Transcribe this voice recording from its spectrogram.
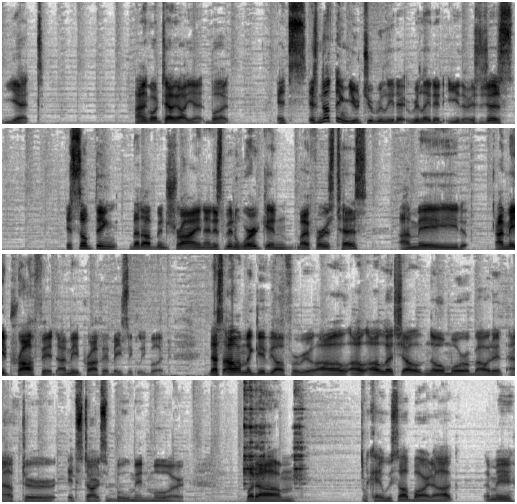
Yet. I ain't gonna tell y'all yet, but it's it's nothing YouTube related related either. It's just it's something that I've been trying and it's been working. My first test, I made I made profit. I made profit basically, but that's all I'm gonna give y'all for real. I'll I'll I'll let y'all know more about it after it starts booming more. But um okay, we saw Bardock. Let me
